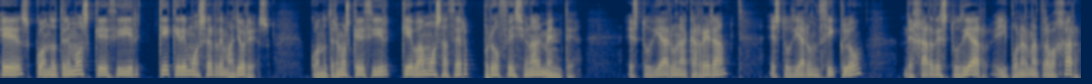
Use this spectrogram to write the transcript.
Es cuando tenemos que decidir qué queremos ser de mayores, cuando tenemos que decidir qué vamos a hacer profesionalmente. Estudiar una carrera, estudiar un ciclo, dejar de estudiar y ponerme a trabajar.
